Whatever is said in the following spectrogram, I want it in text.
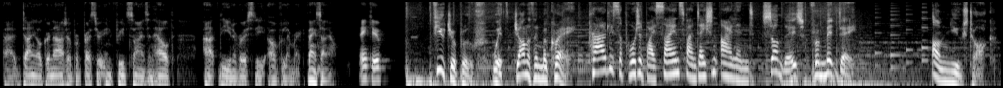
uh, Daniel Granato, professor in food science and health at the University of Limerick. Thanks, Daniel. Thank you. Future Proof with Jonathan McCrea. Proudly supported by Science Foundation Ireland. Sundays from midday on Newstalk.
